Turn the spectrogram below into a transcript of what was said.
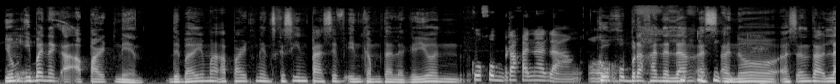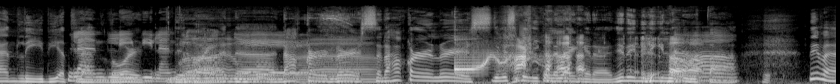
Yung Yes. iba nag-a-apartment, 'di ba? Yung mga apartments kasi yung passive income talaga 'yun. Kukubra ka na lang. Oh. Kukubra ka na lang as ano, as ano tawag, landlady at landlord. Landlady, 'di ba? landlord, Na yes. naka-curlers, na naka-curlers. 'Di ba sa pelikula lang gano'n? Yun yung niningil na upa. 'Di ba?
